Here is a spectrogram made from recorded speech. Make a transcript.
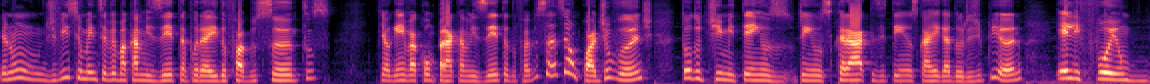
Eu não dificilmente você vê uma camiseta por aí do Fábio Santos que alguém vai comprar a camiseta do Fábio Santos, é um coadjuvante. Todo time tem os, tem os craques e tem os carregadores de piano. Ele foi um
